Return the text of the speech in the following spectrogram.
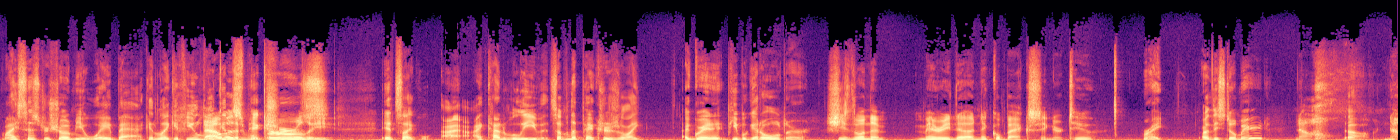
My sister showed me it way back, and like if you look That at was the pictures, early. it's like I, I kind of believe it. Some of the pictures are like, uh, granted, people get older, She's the one that married uh, Nickelback singer too. right? Are they still married? No, Oh, no.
